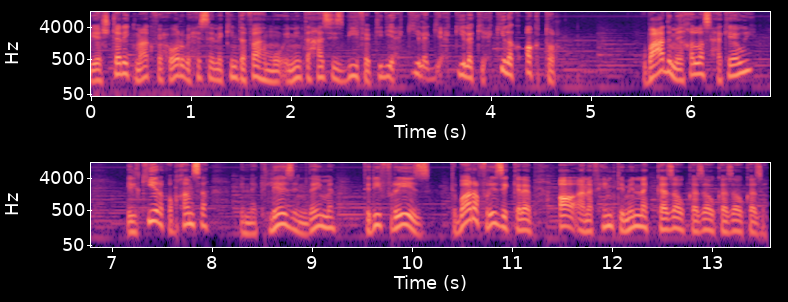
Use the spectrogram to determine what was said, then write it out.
بيشترك معاك في الحوار بيحس إنك أنت فاهمه إن أنت حاسس بيه فيبتدي يحكي لك يحكي لك يحكي لك أكتر. وبعد ما يخلص حكاوي ال key رقم خمسة إنك لازم دايما ت rephrase تبقى rephrase الكلام. آه أنا فهمت منك كذا وكذا وكذا وكذا.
